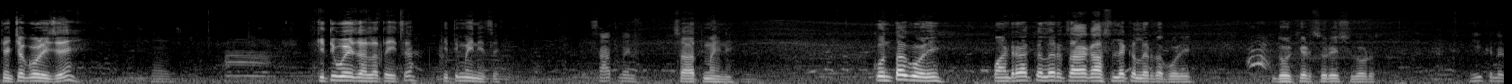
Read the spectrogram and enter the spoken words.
त्यांच्या गोळीचे? किती वय झालं आता हिचं? किती महिन्याचं? सात महिने. सात महिने. कोणता गोळी? पांढऱ्या कलरचा का असल्या कलरचा गोळी? धुळखेड सुरेश गौड. ही कलर.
